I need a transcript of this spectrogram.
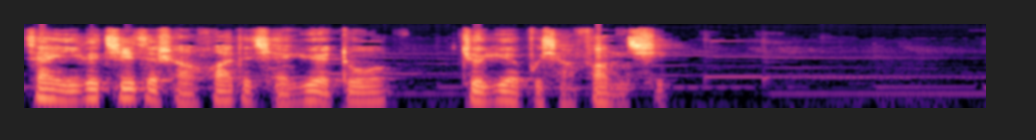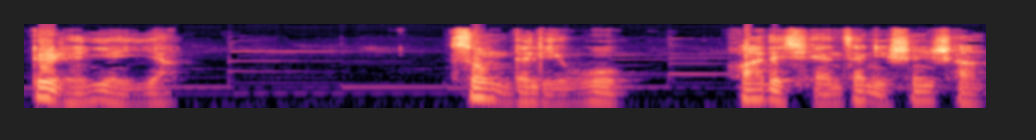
在一个机子上花的钱越多，就越不想放弃。对人也一样，送你的礼物，花的钱在你身上，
